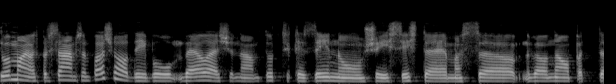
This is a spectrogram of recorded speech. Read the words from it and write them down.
Domājot par saimnes un pašvaldību vēlēšanām, tur, cik es zinu, šīs sistēmas uh, vēl nav pat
